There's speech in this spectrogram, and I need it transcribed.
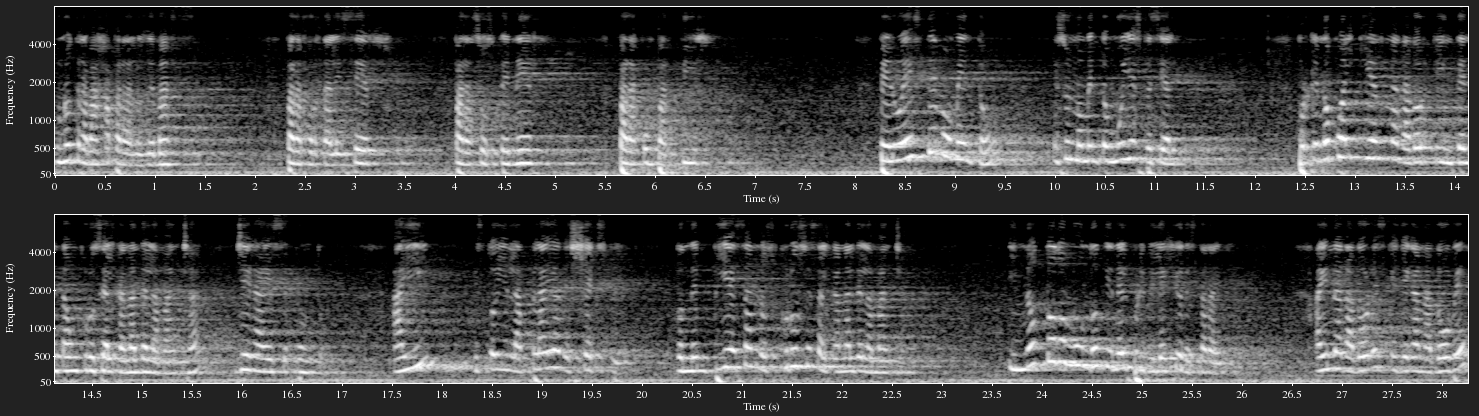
uno trabaja para los demás para fortalecer, para sostener, para compartir. Pero este momento es un momento muy especial, porque no cualquier nadador que intenta un cruce al Canal de la Mancha llega a ese punto. Ahí estoy en la playa de Shakespeare, donde empiezan los cruces al Canal de la Mancha. Y no todo mundo tiene el privilegio de estar ahí. Hay nadadores que llegan a Dover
